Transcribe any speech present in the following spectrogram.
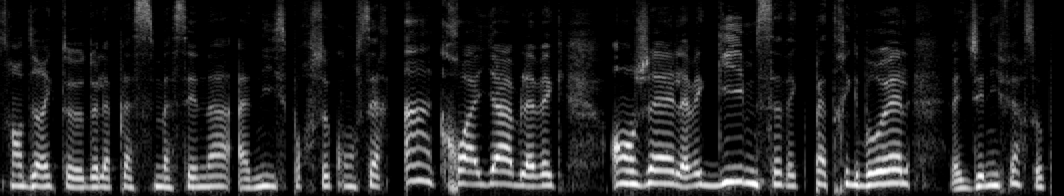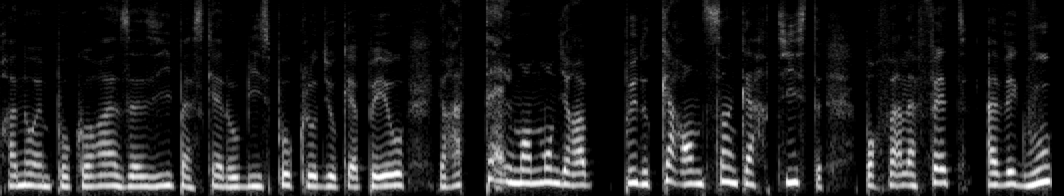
On sera en direct de la place Masséna à Nice pour ce concert incroyable avec Angèle, avec Gims, avec Patrick Bruel, avec Jennifer Soprano, M. Pokora, Zazie, Pascal Obispo, Claudio Capeo. Il y aura tellement de monde, il y aura plus de 45 artistes pour faire la fête avec vous.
